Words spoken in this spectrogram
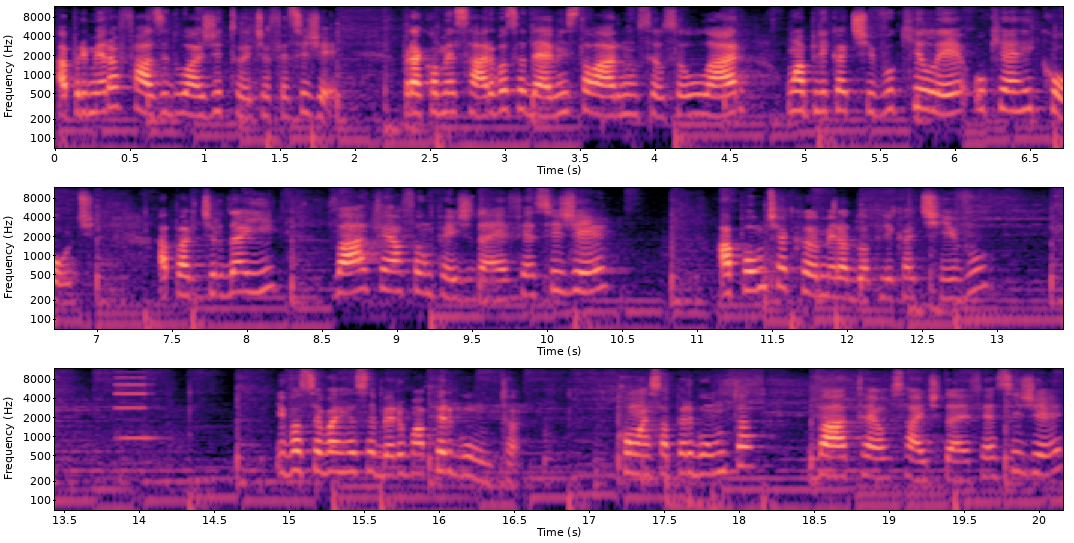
a primeira fase do Agitante FSG. Para começar, você deve instalar no seu celular um aplicativo que lê o QR Code. A partir daí, vá até a fanpage da FSG, aponte a câmera do aplicativo e você vai receber uma pergunta. Com essa pergunta, vá até o site da FSG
